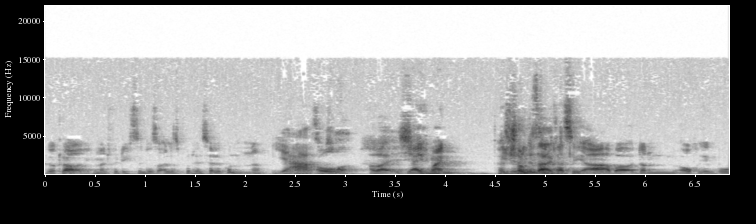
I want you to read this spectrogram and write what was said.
Ja klar, ich meine, für dich sind das alles potenzielle Kunden, ne? Ja, das auch. Aber ich Ja, ich meine, persönliches. Interesse ja, aber dann auch irgendwo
